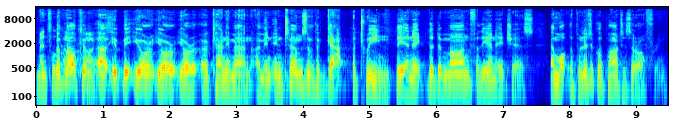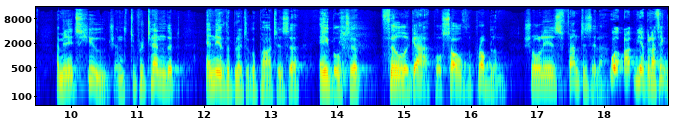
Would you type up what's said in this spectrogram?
mental But health Malcolm, uh, you- but you're, you're, you're a canny man. I mean, in terms of the gap between the, NH- the demand for the NHS and what the political parties are offering, I mean, it's huge. And to pretend that any of the political parties are able to fill the gap or solve the problem surely is fantasyland. Well, uh, yeah, but I think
